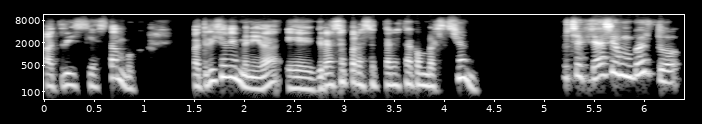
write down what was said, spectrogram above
Patricia Stambuk. Patricia, bienvenida. Eh, gracias por aceptar esta conversación. Muchas gracias, Humberto.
